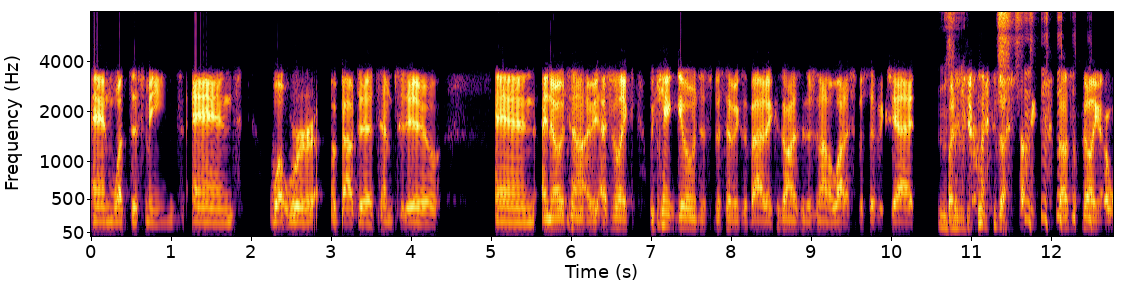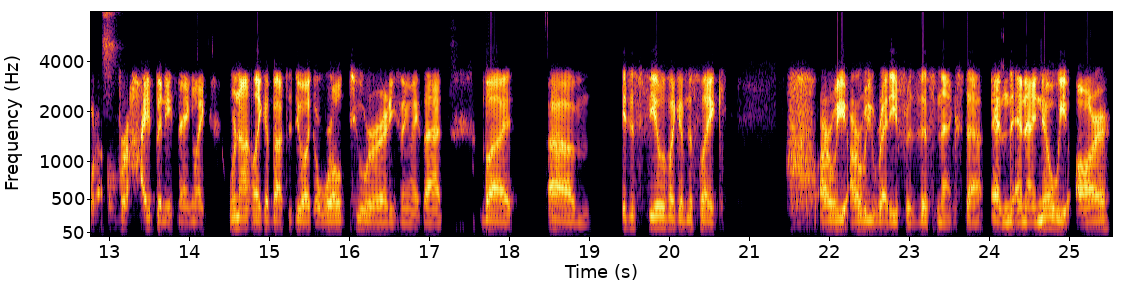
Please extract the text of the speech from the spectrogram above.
and what this means, and what we're about to attempt to do. And I know it's not, I, mean, I feel like we can't go into specifics about it because honestly, there's not a lot of specifics yet. Mm-hmm. But, it's, like, I also feel like I don't want to overhype anything. Like we're not like about to do like a world tour or anything like that. But um, it just feels like I'm just like, are we are we ready for this next step? And and I know we are.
